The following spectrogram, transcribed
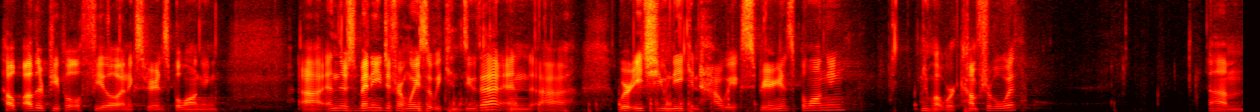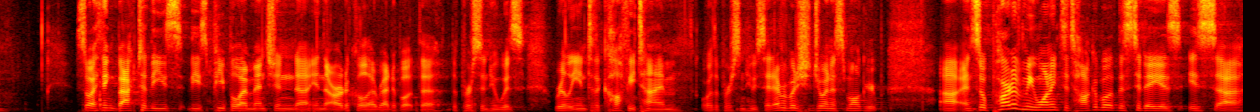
help other people feel and experience belonging uh, and there's many different ways that we can do that and uh, we're each unique in how we experience belonging and what we're comfortable with um, so I think back to these, these people I mentioned uh, in the article I read about the, the person who was really into the coffee time or the person who said everybody should join a small group. Uh, and so part of me wanting to talk about this today is, is uh,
